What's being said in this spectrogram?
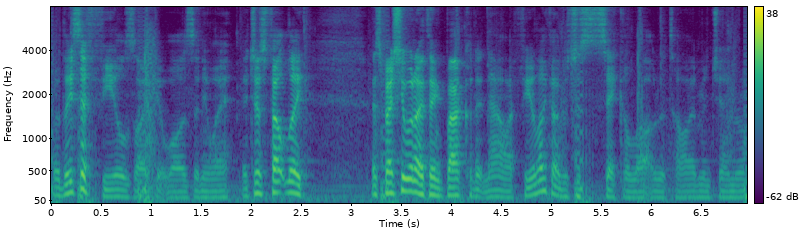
Or at least it feels like it was anyway. It just felt like, especially when I think back on it now, I feel like I was just sick a lot of the time in general.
